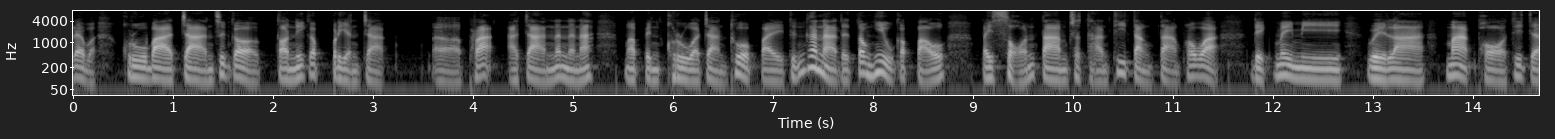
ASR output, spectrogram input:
ได้ว่า ครูบาอาจารย์ ซึ่งก็ตอนนี้ก็เปลี่ยนจาก พระอาจารย์นั่นนะนะมาเป็นครูอาจารย์ทั่วไป ถึงขนาดจะต้องหิ้วกระเป๋าไปสอนตามสถานที่ต่างๆ เพราะว่าเด็กไม่มีเวลามากพอที่จะ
